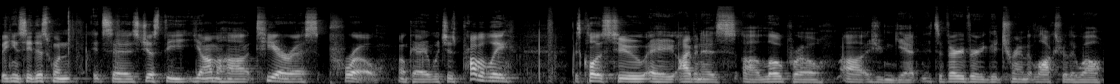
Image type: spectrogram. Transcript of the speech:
But you can see this one, it says just the Yamaha TRS Pro, okay, which is probably as close to a Ibanez uh, Lo-Pro uh, as you can get. It's a very, very good trim. It locks really well.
